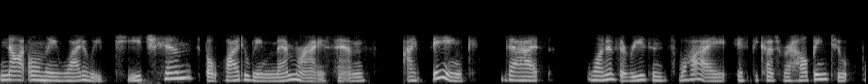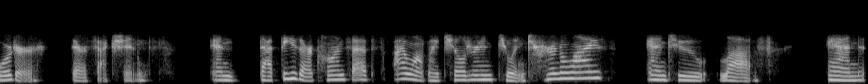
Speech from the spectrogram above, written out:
not only why do we teach hymns, but why do we memorize hymns, I think that one of the reasons why is because we're helping to order their affections. And that these are concepts I want my children to internalize and to love. And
